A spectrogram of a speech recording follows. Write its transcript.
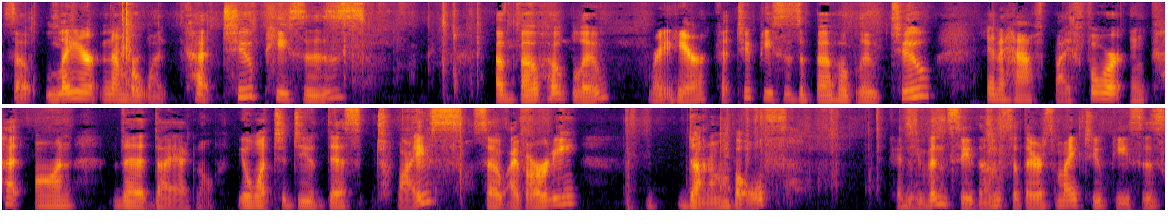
So layer number one, cut two pieces of boho blue right here. Cut two pieces of boho blue, two and a half by four, and cut on the diagonal. You'll want to do this twice. So I've already done them both. Can even see them. So there's my two pieces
